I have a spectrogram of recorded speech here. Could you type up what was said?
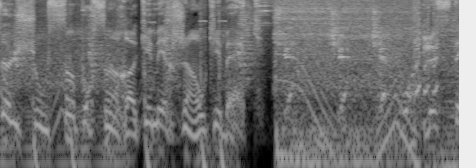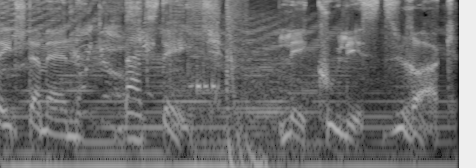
Seul show 100% rock émergent au Québec. Le stage t'amène backstage. Les coulisses du rock.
